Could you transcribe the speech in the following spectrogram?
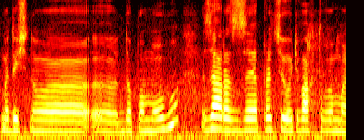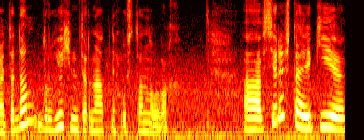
медичну е, допомогу, зараз е, працюють вахтовим методом в других інтернатних установах. А всі решта, які е,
